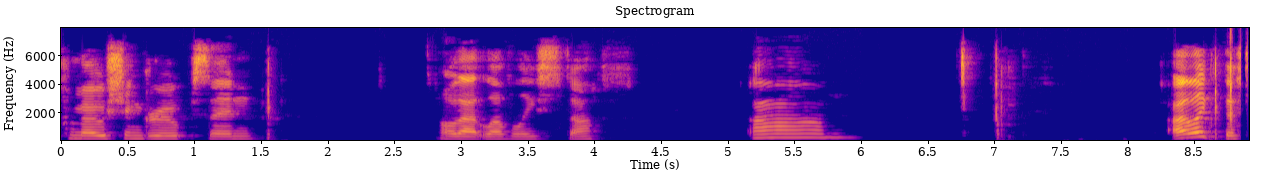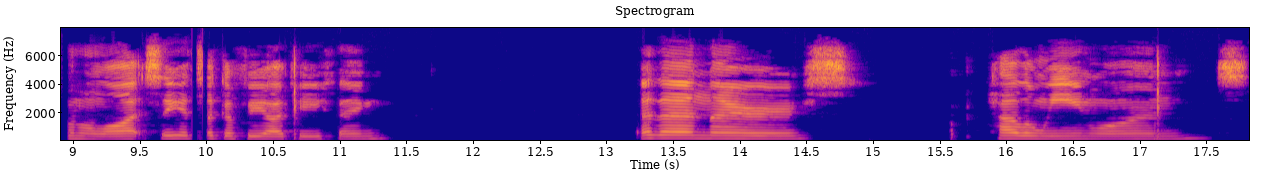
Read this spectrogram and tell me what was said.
promotion groups and all that lovely stuff. Um, I like this one a lot. See, it's like a VIP thing. And then there's Halloween ones.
